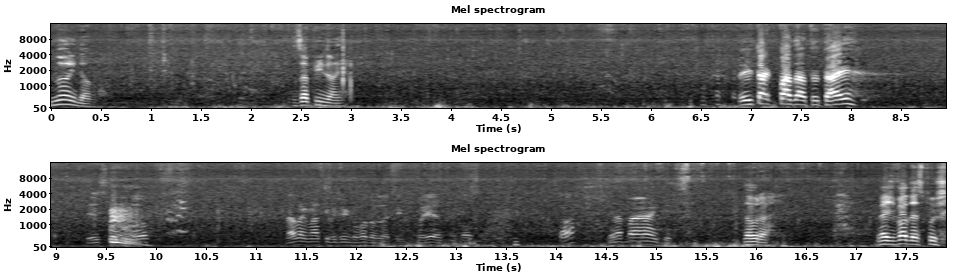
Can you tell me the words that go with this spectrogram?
No i dobra. Zapinaj. No i tak pada tutaj. Jest to. Dawaj Mati, będziemy go wodą lepiej, bo jest woda. Na bankiet. Dobra. Weź wodę, spójrz.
